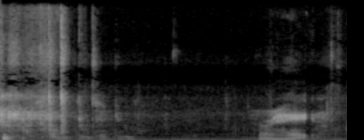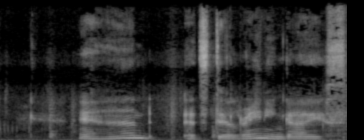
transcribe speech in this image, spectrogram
something to do. Right. And it's still raining, guys.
